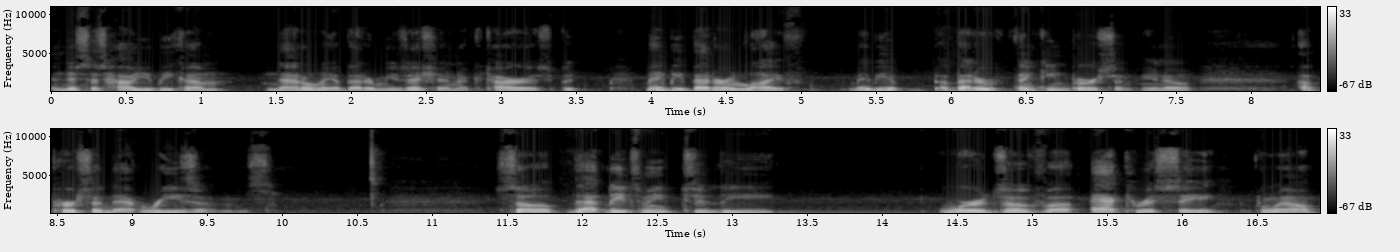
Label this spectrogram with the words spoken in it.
And this is how you become not only a better musician, a guitarist, but maybe better in life, maybe a, a better thinking person, you know, a person that reasons. So that leads me to the words of uh, accuracy. Well,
